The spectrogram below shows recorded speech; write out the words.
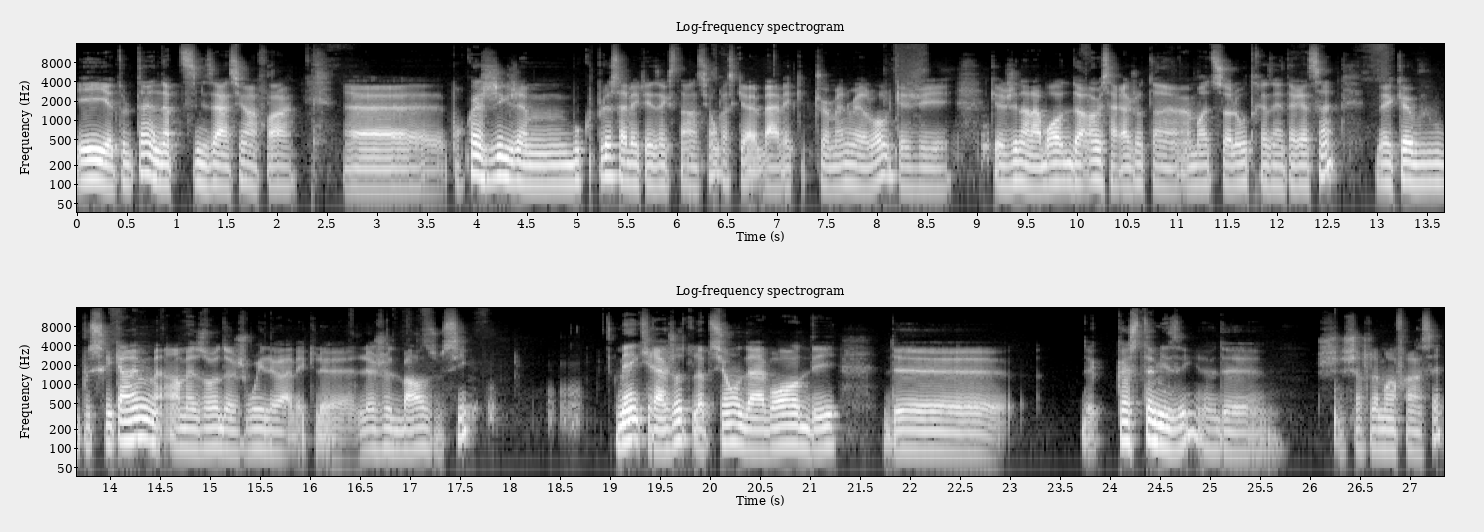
et il y a tout le temps une optimisation à faire. Euh, pourquoi je dis que j'aime beaucoup plus avec les extensions? Parce que ben, avec German Railroad que j'ai que j'ai dans la boîte de 1, ça rajoute un, mode solo très intéressant, mais que vous, serez quand même en mesure de jouer là, avec le, jeu de base aussi. Mais qui rajoute l'option d'avoir des de, de customiser, de je cherche le mot en français,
